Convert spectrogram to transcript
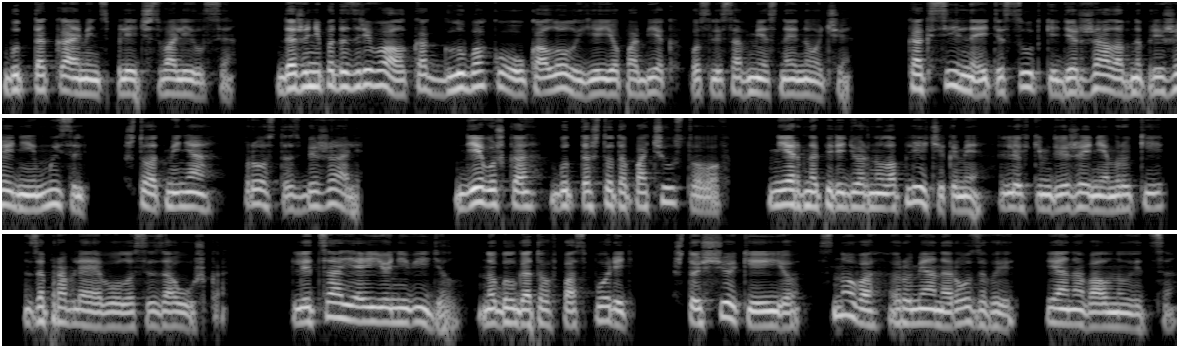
Будто камень с плеч свалился. Даже не подозревал, как глубоко уколол ее побег после совместной ночи. Как сильно эти сутки держала в напряжении мысль, что от меня просто сбежали. Девушка, будто что-то почувствовав, нервно передернула плечиками, легким движением руки, заправляя волосы за ушко. Лица я ее не видел, но был готов поспорить, что щеки ее снова румяно-розовые, и она волнуется.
